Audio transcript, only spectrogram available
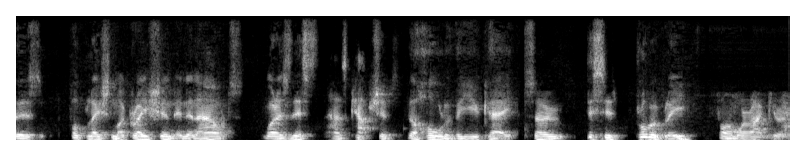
there's population migration in and out, whereas this has captured the whole of the UK. So this is probably far more accurate.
